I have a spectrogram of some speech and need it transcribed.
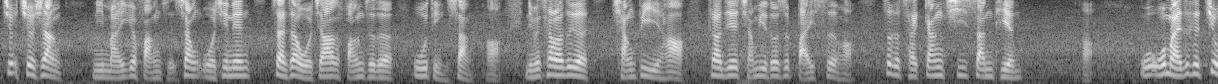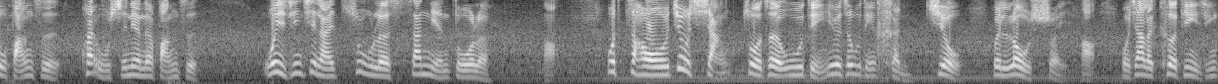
就就像。你买一个房子，像我今天站在我家房子的屋顶上啊，你们看到这个墙壁哈，看到这些墙壁都是白色哈，这个才刚漆三天，啊，我我买这个旧房子，快五十年的房子，我已经进来住了三年多了，啊，我早就想做这屋顶，因为这屋顶很旧，会漏水啊，我家的客厅已经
